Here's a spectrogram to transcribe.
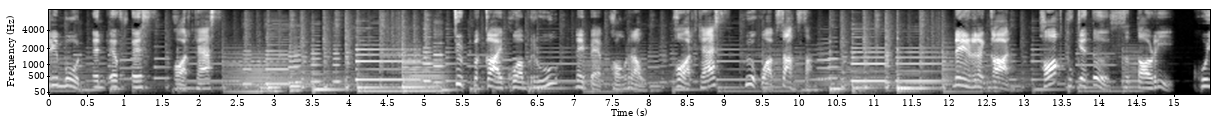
รีบูท NFS Podcast จุดประกายความรู้ในแบบของเรา Podcast เพื่อความสร้างสรรค์ ในรายการ Talk Together Story คุย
